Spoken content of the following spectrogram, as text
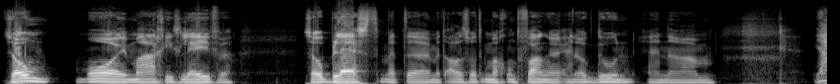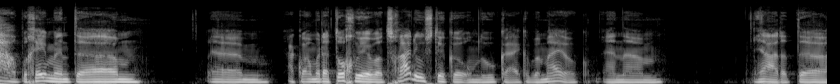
zo'n mooi, magisch leven. Zo blessed met, eh, met alles wat ik mag ontvangen en ook doen. En ehm, ja, op een gegeven moment um, ja, kwamen daar toch weer wat schaduwstukken om de hoek kijken, bij mij ook. En ja, dat, uh,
